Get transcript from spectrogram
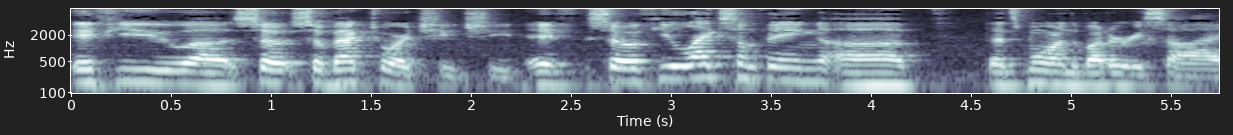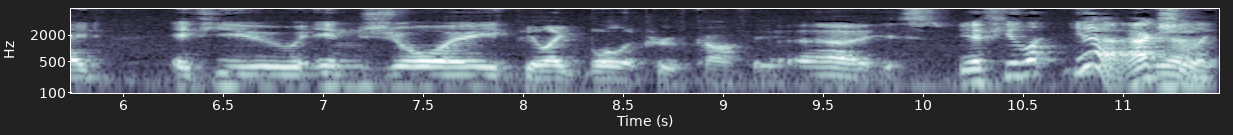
if you uh, so so back to our cheat sheet. If so, if you like something uh, that's more on the buttery side, if you enjoy, If you like bulletproof coffee. uh, if you like, yeah, actually,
